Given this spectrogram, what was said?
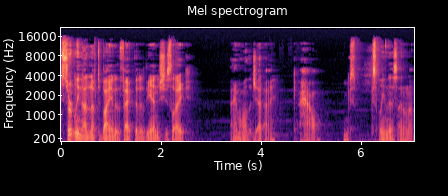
Certainly not enough to buy into the fact that at the end she's like I am all the Jedi. How? Ex- explain this? I don't know.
